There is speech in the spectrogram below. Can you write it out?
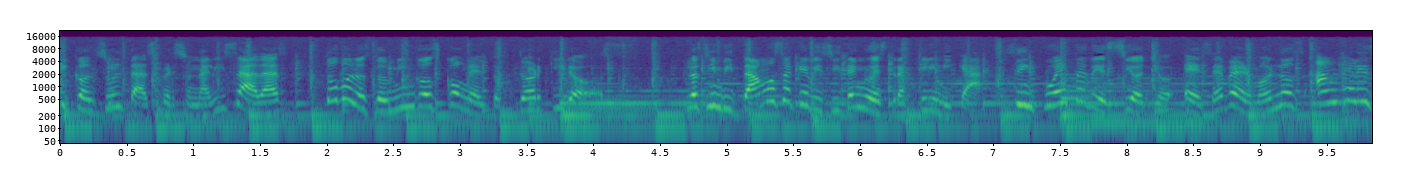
y consultas personalizadas todos los domingos con el Dr. Quiroz. Los invitamos a que visiten nuestra clínica 5018 S. Vermont, Los Ángeles,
